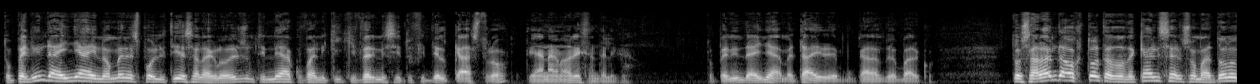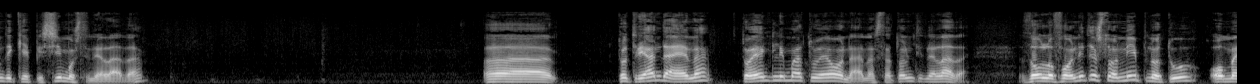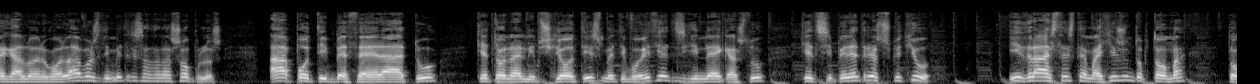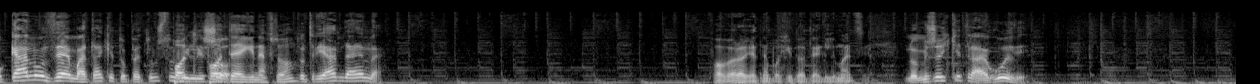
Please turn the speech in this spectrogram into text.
Το 59 οι Ηνωμένες Πολιτείες αναγνωρίζουν τη νέα κουβανική κυβέρνηση του Φιντελ Κάστρο. Τι αναγνωρίσαν τελικά. Το 59 μετά είναι που κάναν το εμπάρκο. Το 48 τα Δωδεκάνησα ενσωματώνονται και επισήμως στην Ελλάδα. Α, το 31 το έγκλημα του αιώνα αναστατώνει την Ελλάδα. δολοφονείται στον ύπνο του ο μεγαλοεργολάβος Δημήτρης Αθανασόπουλος από την πεθερά του και τον ανιψιό της με τη βοήθεια της γυναίκας του και της υπηρέτριας του σπιτιού. Οι δράστες τεμαχίζουν το πτώμα, το κάνουν δέματα και το πετούν στο Πότε, Βιλισσό. πότε έγινε αυτό; Το 31. Φοβερό για την εποχή τότε εγκλημάτισε. Νομίζω έχει και τραγούδι.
